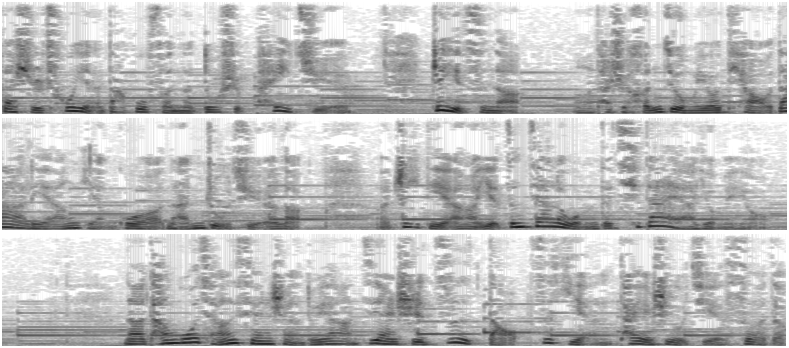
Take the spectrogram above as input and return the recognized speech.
但是出演的大部分呢都是配角。这一次呢，呃，他是很久没有挑大梁演过男主角了，呃，这一点啊也增加了我们的期待啊，有没有？那唐国强先生，对呀，既然是自导自演，他也是有角色的。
